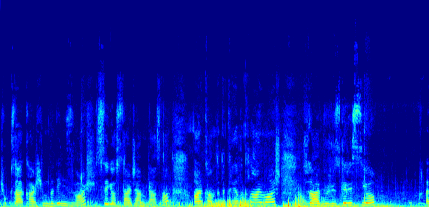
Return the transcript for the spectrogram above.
Çok güzel karşımda deniz var. Size göstereceğim birazdan. Arkamda da kayalıklar var. Güzel bir rüzgar esiyor. Ee,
